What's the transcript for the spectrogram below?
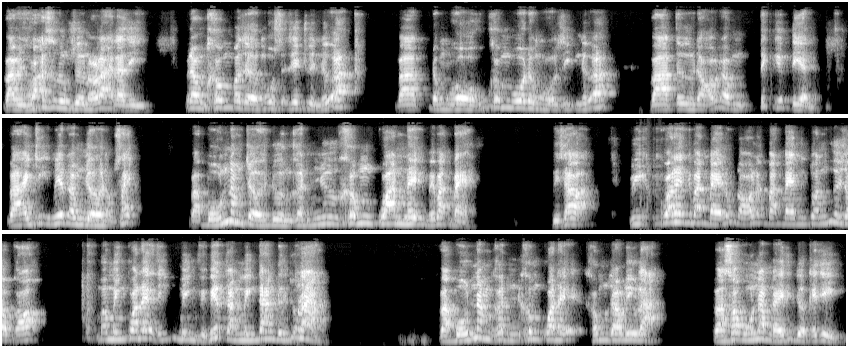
Và mình hoãn sự sung sướng nó lại là gì? Biết không không bao giờ mua sợi dây chuyền nữa. Và đồng hồ cũng không mua đồng hồ gì nữa. Và từ đó đồng tích kiệm tiền. Và anh chị biết ông nhờ đọc sách. Và 4 năm trời đường gần như không quan hệ với bạn bè. Vì sao ạ? Vì quan hệ với bạn bè lúc đó là bạn bè mình toàn người giàu có. Mà mình quan hệ thì mình phải biết rằng mình đang đứng chỗ nào. Và 4 năm gần không quan hệ, không giao lưu lại. Và sau 4 năm đấy thì được cái gì?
